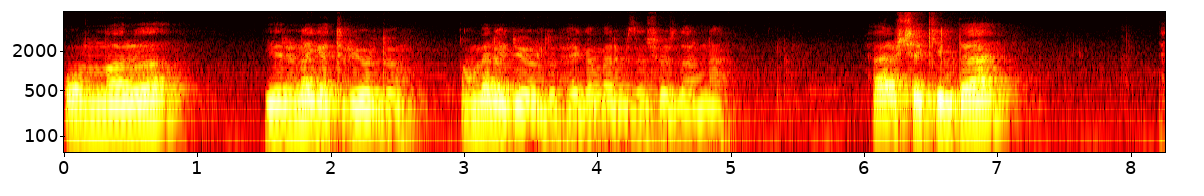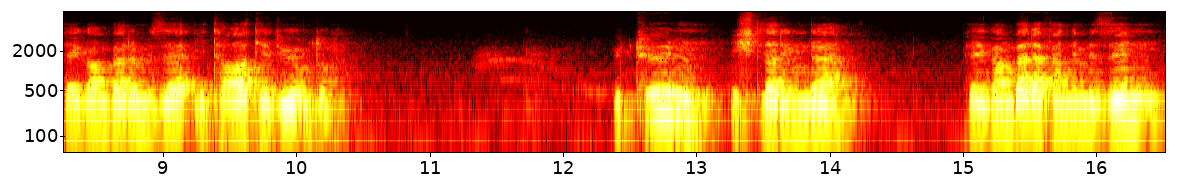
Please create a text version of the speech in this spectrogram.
onları yerine getiriyordu. Amel ediyordu Peygamberimizin sözlerine. Her şekilde Peygamberimize itaat ediyordu. Bütün işlerinde Peygamber Efendimizin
